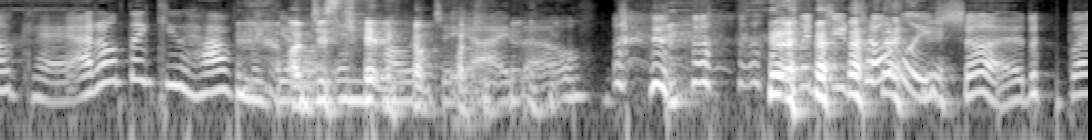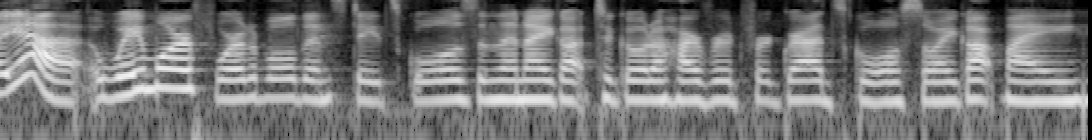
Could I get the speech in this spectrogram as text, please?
Okay, I don't think you have McGill I'm just in kidding, college AI though, but you totally should. But yeah, way more affordable than state schools. And then I got to go to Harvard for grad school, so I got my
